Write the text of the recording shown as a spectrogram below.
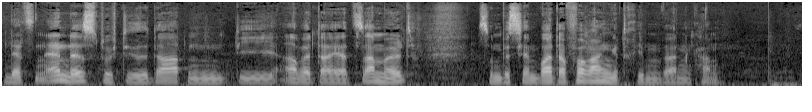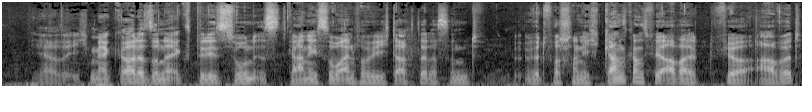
letzten Endes durch diese Daten, die Arbeit da jetzt sammelt, so ein bisschen weiter vorangetrieben werden kann. Ja, also ich merke gerade, so eine Expedition ist gar nicht so einfach, wie ich dachte. Das sind, wird wahrscheinlich ganz, ganz viel Arbeit für Arvid.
